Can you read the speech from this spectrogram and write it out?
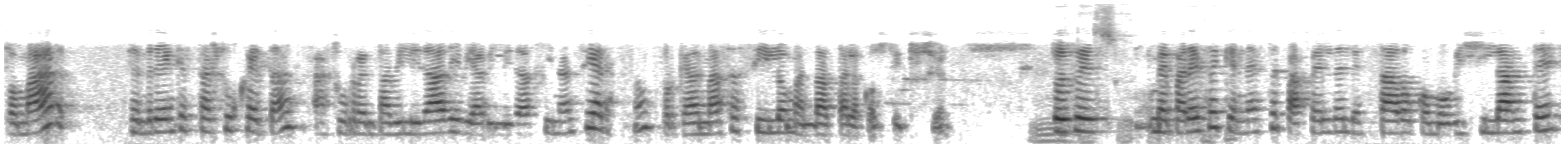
tomar tendrían que estar sujetas a su rentabilidad y viabilidad financiera, ¿no? porque además así lo mandata la Constitución. Entonces, me parece que en este papel del Estado como vigilante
